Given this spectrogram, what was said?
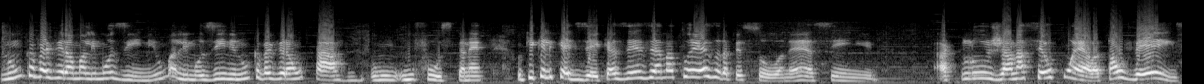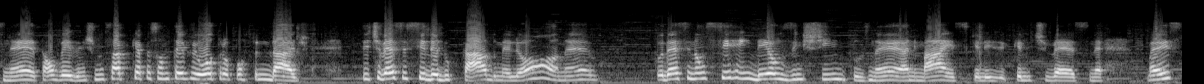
nunca vai virar uma limusine. Uma limusine nunca vai virar um carro, um, um Fusca, né? O que, que ele quer dizer? Que às vezes é a natureza da pessoa, né? Assim, aquilo já nasceu com ela. Talvez, né? Talvez. A gente não sabe porque a pessoa não teve outra oportunidade se tivesse sido educado melhor, né, pudesse não se render aos instintos, né, animais que ele, que ele tivesse, né, mas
